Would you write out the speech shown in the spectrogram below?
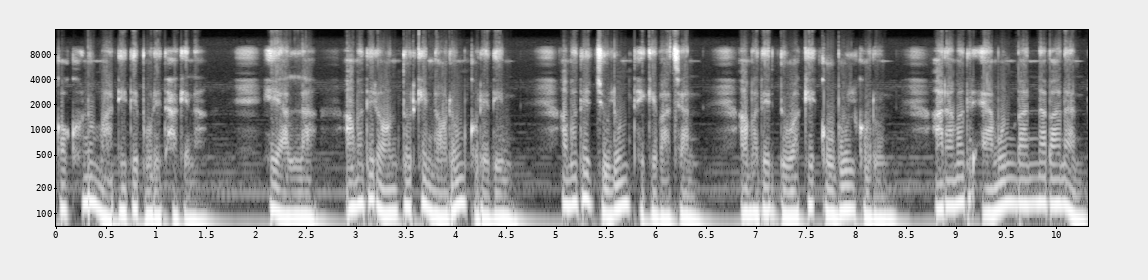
কখনো মাটিতে পড়ে থাকে না। হে আল্লাহ, আমাদের অন্তরকে নরম করে দিন। আমাদের জুলুম থেকে বাঁচান, আমাদের দোয়াকে কবুল করুন, আর আমাদের এমন বান্না বানান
